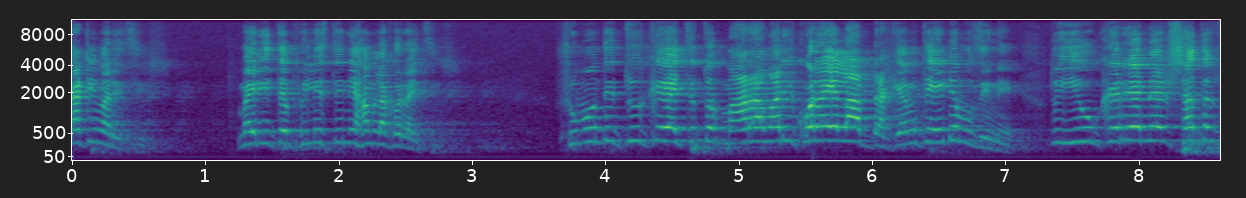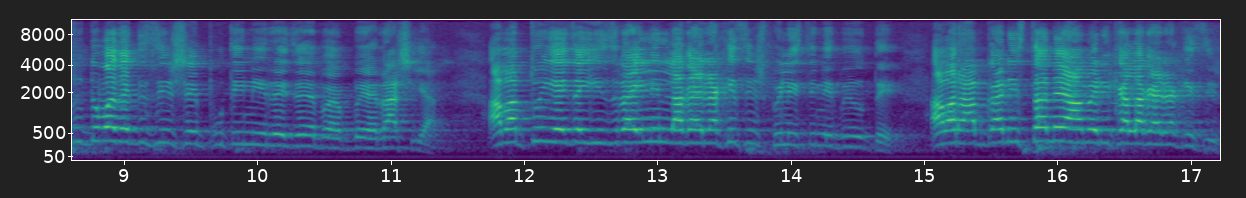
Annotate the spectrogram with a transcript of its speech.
কাটি মারিছিস। মেরিতে ফিলিস্তিনি হামলা করাইছিস সুমন্দি তুই কে আছে তোর মারামারি করাই লাভ ডাকে আমি তো এইটা বুঝিনি। তুই ইউক্রেনের সাথে যুদ্ধ বাজাইতেছিস সেই পুতিনির এই যে রাশিয়া। আবার তুই এই যে ইসরায়েলি লাগাই রাখিছিস ফিলিস্তিনির বিরুদ্ধে। আবার আফগানিস্তানে আমেরিকা লাগাই রাখিছিস।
